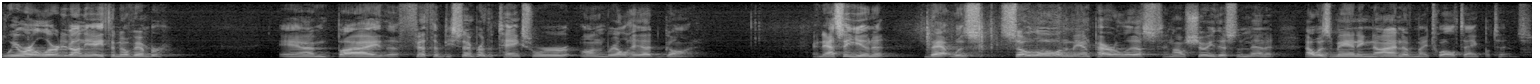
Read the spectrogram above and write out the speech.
We were alerted on the 8th of November, and by the 5th of December, the tanks were on railhead gone. And that's a unit that was so low on the manpower list, and I'll show you this in a minute, I was manning nine of my 12 tank platoons.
